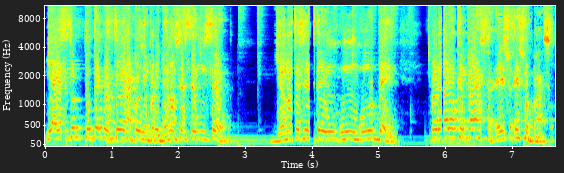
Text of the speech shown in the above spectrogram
Y a veces tú, te cuestionas, coño, pero yo no sé hacer un SEO, yo no sé hacer un, un, un update. Pero es lo que pasa, eso, eso pasa.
